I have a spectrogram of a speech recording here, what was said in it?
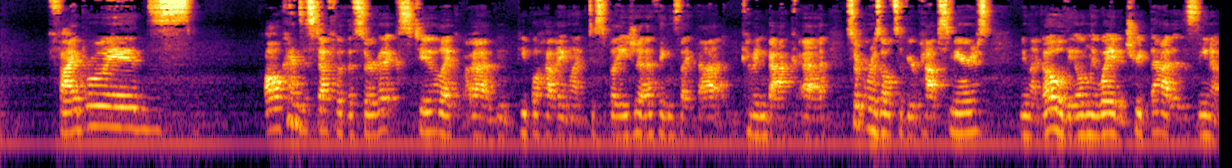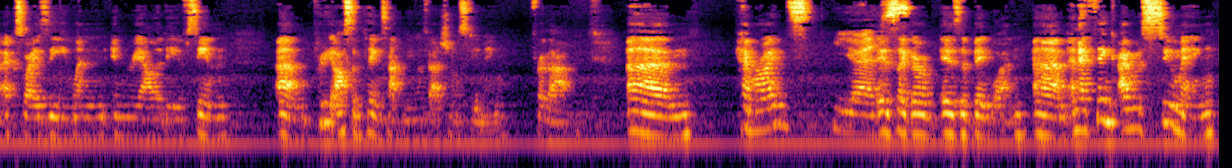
fibroids, all kinds of stuff with the cervix too, like um, people having like dysplasia, things like that, coming back. Uh, certain results of your Pap smears being like, oh, the only way to treat that is you know X Y Z. When in reality, you've seen um, pretty awesome things happening with vaginal steaming for that. Um, hemorrhoids Yes. is like a is a big one, um, and I think I'm assuming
